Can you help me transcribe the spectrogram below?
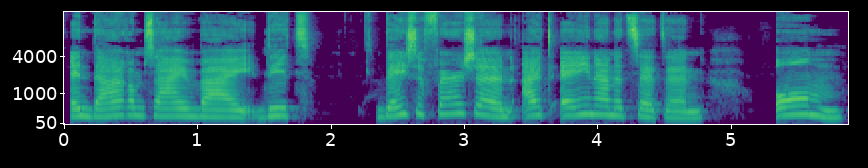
En daarom zijn wij dit, deze versen uiteen aan het zetten om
